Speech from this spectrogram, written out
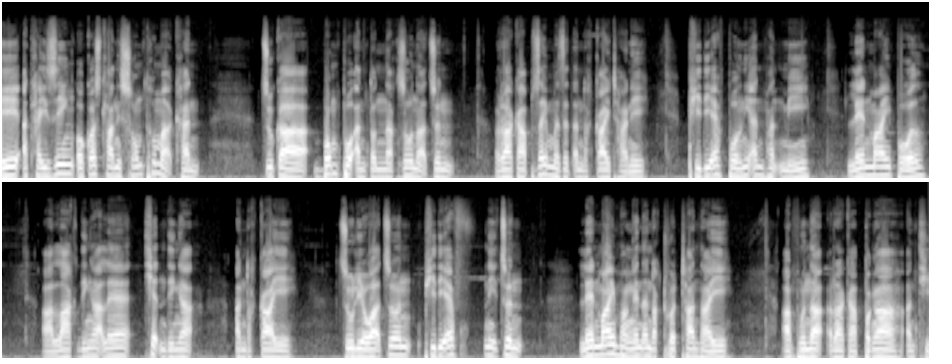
เออไทยซิงออกสทานิสมทุมาขันจุกาบอมปูอันตนนักโซนาจุนรากับใจมาจัดอันนักไกทานี PDF โพลนี้อันพันมีเลนไม้โพลอาลักดิงะเละเทียนดิงะอันรักไกจูเลียวจุน PDF นี่จุนเลนไม้มังเงินอันรักทวดทานไหนอามุนะรากับปังอาอันที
